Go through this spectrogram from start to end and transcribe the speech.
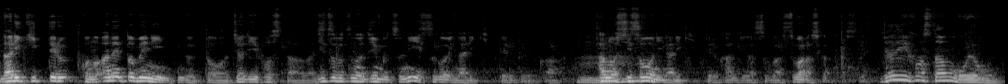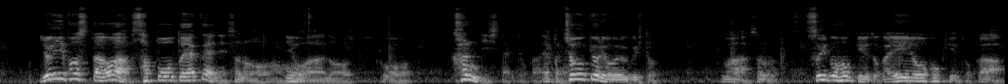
なりきってるこのアネット・ベニングとジョディ・フォスターが実物の人物にすごいなりきってるというかうん。楽しそうになりきってる感じがすば素晴らしかったですね。ジョディ・フォスターも泳ぐジョディ・フォスターはサポート役やねその要はあのこう管理したりとかやっぱ長距離を泳ぐ人はその水分補給とか栄養補給とか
